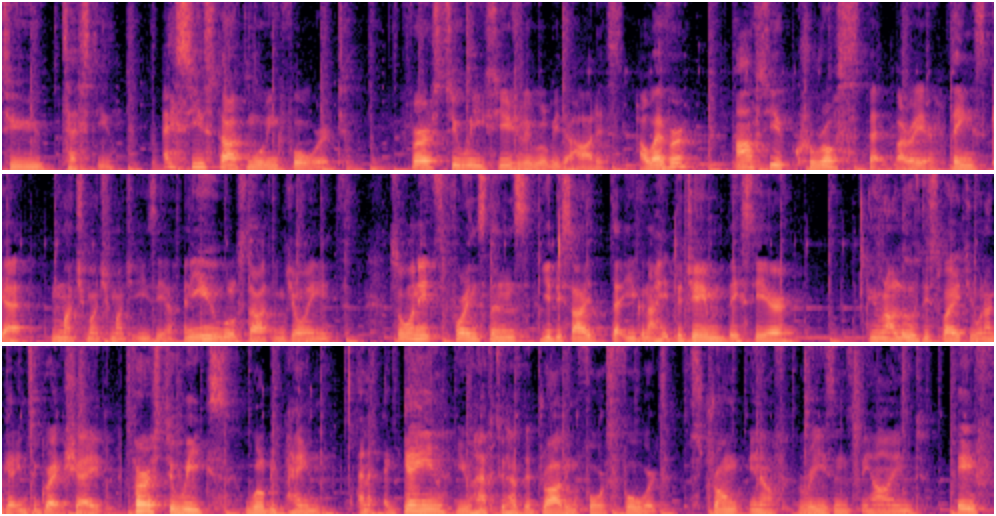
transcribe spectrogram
to test you. As you start moving forward, first two weeks usually will be the hardest. However, after you cross that barrier, things get much, much, much easier and you will start enjoying it. So when it's, for instance, you decide that you're gonna hit the gym this year, you wanna lose this weight, you wanna get into great shape, first two weeks will be pain. And again, you have to have the driving force forward, strong enough reasons behind. If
